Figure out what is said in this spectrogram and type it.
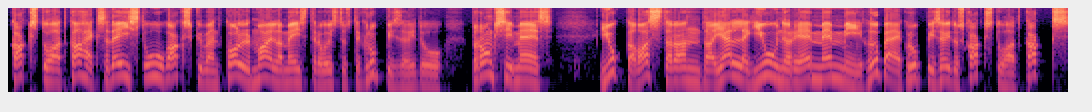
kaks tuhat kaheksateist U kakskümmend kolm maailmameistrivõistluste grupisõidu pronksimees. Jukka Vastaranda jällegi juuniori MM-i hõbe grupisõidus kaks tuhat kaks.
